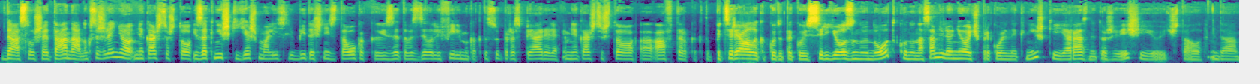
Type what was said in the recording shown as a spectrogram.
Да, слушай, это она. Но, к сожалению, мне кажется, что из-за книжки «Ешь, молись, люби», точнее, из-за того, как из этого сделали фильмы, как-то супер распиарили, и мне кажется, что э, автор как-то потеряла какую-то такую серьезную нотку, но на самом деле у нее очень прикольные книжки, я разные тоже вещи ее читала. Да,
